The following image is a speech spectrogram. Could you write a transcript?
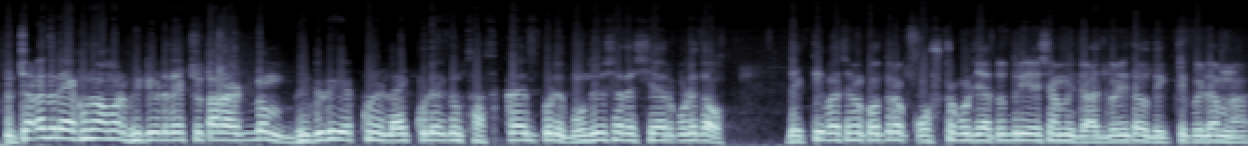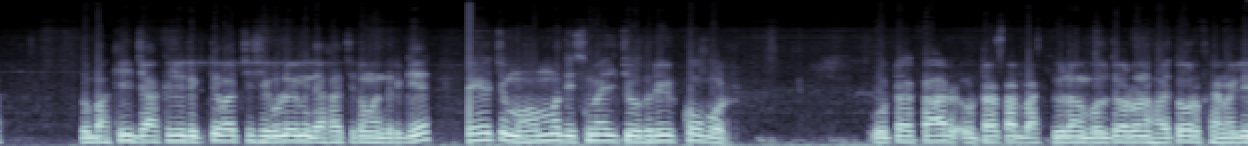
তো যারা যারা এখনও আমার ভিডিওটা দেখছ, তারা একদম ভিডিওটি এক্ষুনি লাইক করে, একদম সাবস্ক্রাইব করে, বন্ধুদের সাথে শেয়ার করে দাও। দেখতে পাচ্ছি, আমি কতটা কষ্ট করছি। এত দূরে এসে আমি রাজবাড়িটাও দেখতে পেলাম না। তো বাকি যা কিছু দেখতে পাচ্ছি সেগুলো আমি দেখাচ্ছি তোমাদেরকে। এই হচ্ছে মোহাম্মদ ইসমাইল চৌধুরীর কবর। ওটা কার ওটা কার বাকিগুলো আমি বলতে পারব না, হয়তো ওর ফ্যামিলি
